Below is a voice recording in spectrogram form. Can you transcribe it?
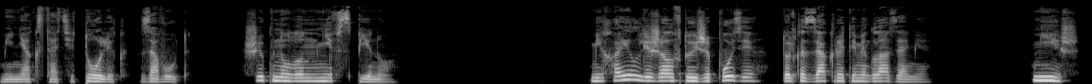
«Меня, кстати, Толик зовут», — шепнул он мне в спину. Михаил лежал в той же позе, только с закрытыми глазами. «Миш!»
